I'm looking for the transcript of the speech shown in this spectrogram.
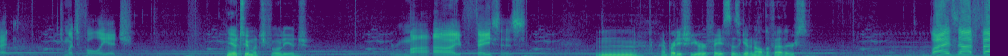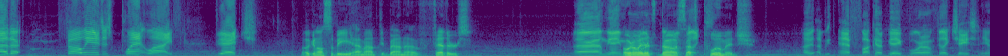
it! Too much foliage. you have too much foliage. Your, ma- your faces. Mm, I'm pretty sure your face is given all the feathers. Mine's not feather. Foliage is plant life, bitch. Well, it can also be amount the amount of feathers. Alright, I'm getting Oh no, wait, that's no, I it's that's like- plumage. I, I'm, eh, fuck it. I'm getting bored. I don't feel like chasing you.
